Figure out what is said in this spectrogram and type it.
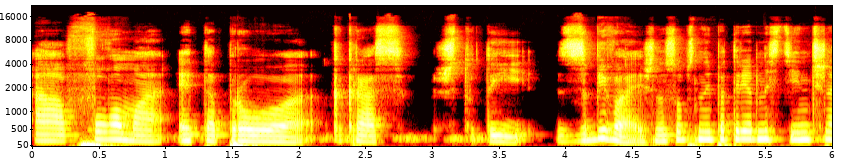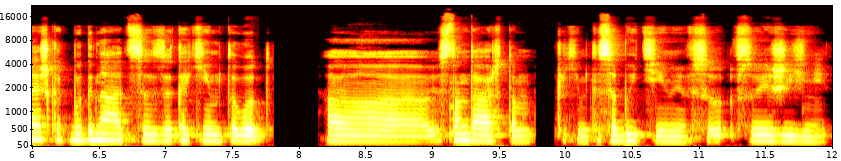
а фома — это про как раз, что ты забиваешь на собственные потребности и начинаешь как бы гнаться за каким-то вот э, стандартам, какими-то событиями в, в своей жизни.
